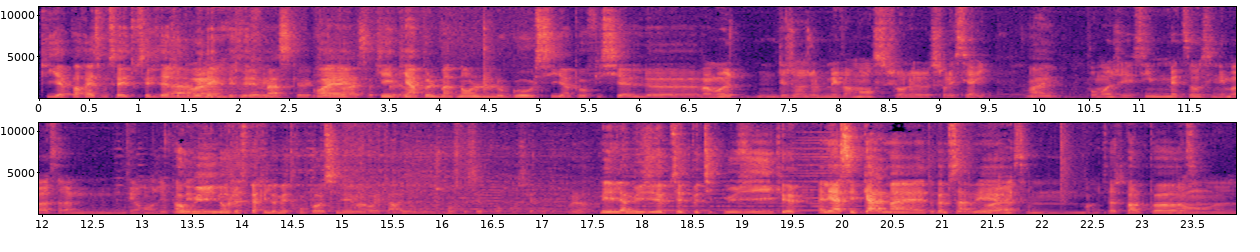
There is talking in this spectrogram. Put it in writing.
qui apparaissent, vous savez, tous ces visages Ah, de droïdes ouais, avec des Tous les effets. masques qui Ouais, apparaissent à qui, à qui est un peu le- maintenant le logo aussi un peu officiel. euh, Bah, moi, déjà, je le mets vraiment sur, le, sur les séries. ouais. Pour moi, j'ai- s'ils me mettent ça au cinéma, ça va me déranger. Ah oui, non, j'espère qu'ils le mettront pas au cinéma, ouais, t'as raison. Je pense que c'est propre en série. Voilà. Mais la musique, cette petite musique, euh, elle est assez calme, hein, tout comme ça, mais Ouais, euh, ça me. ouais, ça te parle pas. Non, ça- euh,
